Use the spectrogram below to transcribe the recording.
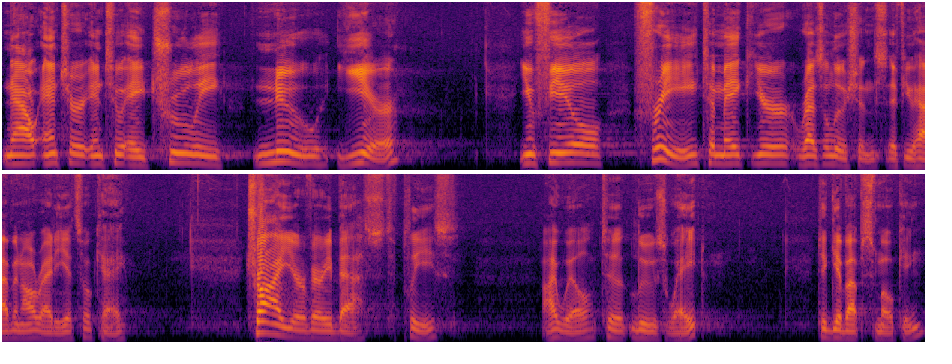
now enter into a truly new year, you feel free to make your resolutions if you haven't already. It's okay. Try your very best, please. I will, to lose weight, to give up smoking,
